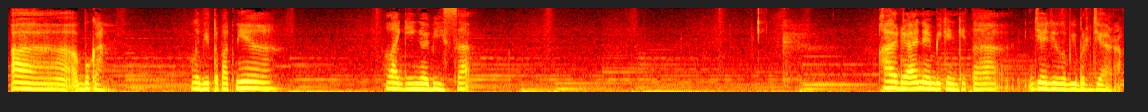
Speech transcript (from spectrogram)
Uh, bukan, lebih tepatnya lagi gak bisa. Keadaan yang bikin kita jadi lebih berjarak.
